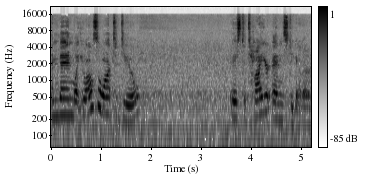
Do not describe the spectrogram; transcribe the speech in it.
And then what you also want to do is to tie your ends together.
